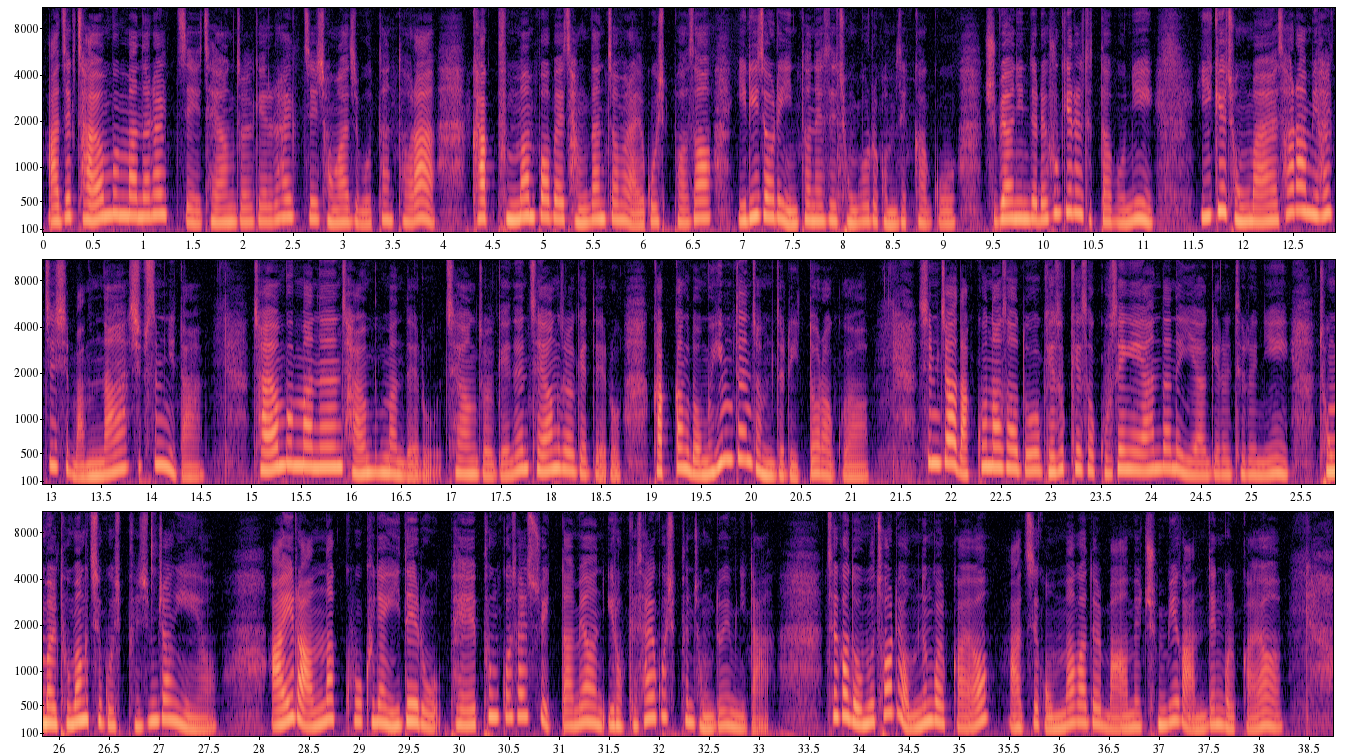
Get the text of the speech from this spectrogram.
아직 자연분만을 할지 제왕절개를 할지 정하지 못한 터라 각 분만법의 장단점을 알고 싶어서 이리저리 인터넷에 정보를 검색하고 주변인들의 후기를 듣다 보니 이게 정말 사람이 할 짓이 맞나 싶습니다. 자연분만은 자연분만대로, 제왕절개는 제왕절개대로 각각 너무 힘든 점들이 있더라고요. 심지어 낳고 나서도 계속해서 고생해야 한다는 이야기를 들으니 정말 도망치고 싶은 심정이에요. 아이를 안 낳고 그냥 이대로 배에 품고 살 수 있다면 이렇게 살고 싶은 정도입니다. 제가 너무 철이 없는 걸까요? 아직 엄마가 될 마음의 준비가 안 된 걸까요?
